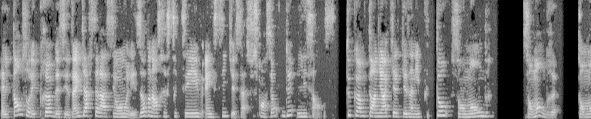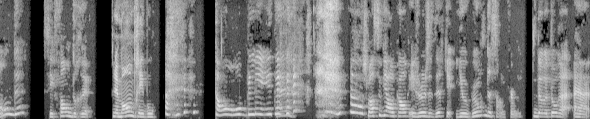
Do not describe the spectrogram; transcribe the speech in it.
Elle tombe sur les preuves de ses incarcérations, les ordonnances restrictives, ainsi que sa suspension de licence. Tout comme Tanya quelques années plus tôt, son monde, son monde ton monde s'effondre. Le monde est beau. Ton blé ah, je m'en souviens encore et je veux juste dire que you ruined the song for me. De retour à,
